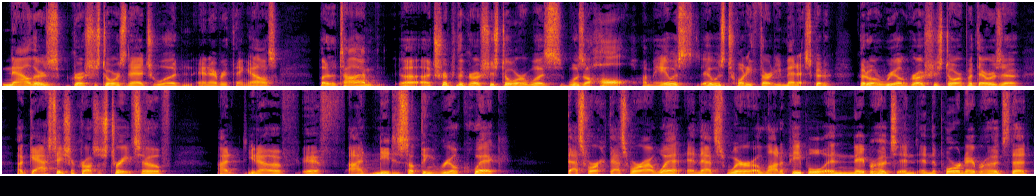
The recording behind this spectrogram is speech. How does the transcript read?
now there's grocery stores at Edgewood and, and everything else. But at the time, uh, a trip to the grocery store was was a haul. I mean, it was it was 20, 30 minutes go to go to a real grocery store. But there was a, a gas station across the street, so if I you know if if I needed something real quick, that's where that's where I went, and that's where a lot of people in neighborhoods in, in the poor neighborhoods that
